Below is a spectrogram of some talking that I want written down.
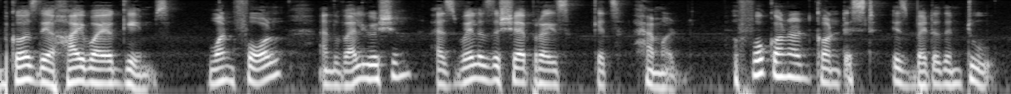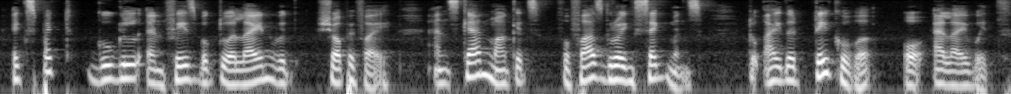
because they are high wire games. One fall and the valuation as well as the share price gets hammered. A four cornered contest is better than two. Expect Google and Facebook to align with Shopify and scan markets for fast growing segments to either take over or ally with.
